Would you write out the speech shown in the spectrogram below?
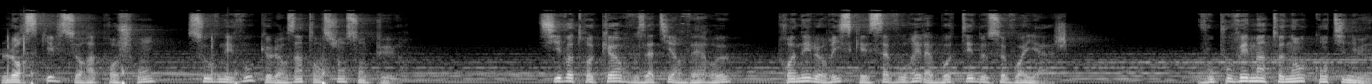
Lorsqu'ils se rapprocheront, souvenez-vous que leurs intentions sont pures. Si votre cœur vous attire vers eux, Prenez le risque et savourez la beauté de ce voyage. Vous pouvez maintenant continuer.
